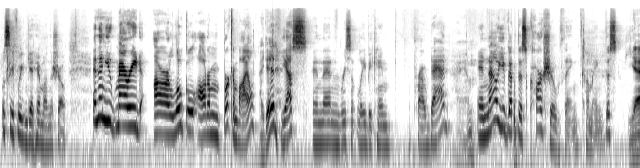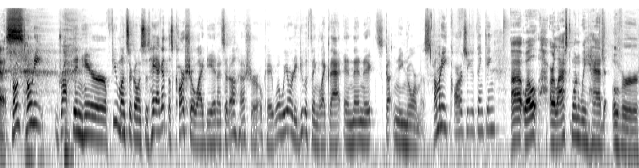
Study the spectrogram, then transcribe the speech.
We'll see if we can get him on the show. And then you married our local Autumn Birkenbile. I did. Yes, and then recently became a proud dad. I am. And now you've got this car show thing coming. This Yes. Tony, Tony dropped in here a few months ago and says, "Hey, I got this car show idea." And I said, "Oh, yeah, sure, okay. Well, we already do a thing like that." And then it's gotten enormous. How many cars are you thinking? Uh, well, our last one we had over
